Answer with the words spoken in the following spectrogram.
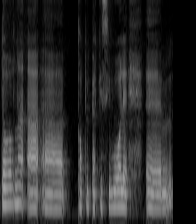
torna a, a, proprio perché si vuole ehm,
